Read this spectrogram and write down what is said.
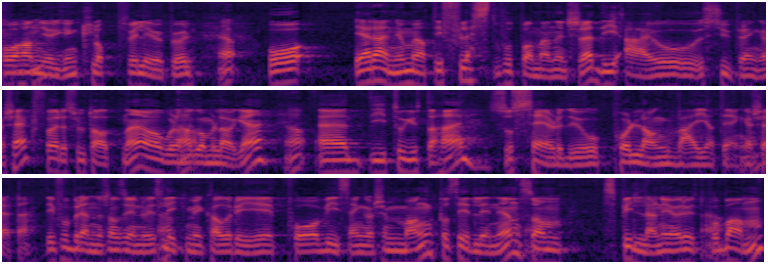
og han mhm. Jørgen Klopp ved Liverpool. Ja. Og jeg regner jo med at De fleste fotballmanagere de er jo superengasjert for resultatene og hvordan ja. det går med laget. Ja. Eh, de to gutta her så ser du det jo på lang vei at de er engasjerte. De forbrenner sannsynligvis ja. like mye kalorier på å vise engasjement på sidelinjen som spillerne gjør ute på banen.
